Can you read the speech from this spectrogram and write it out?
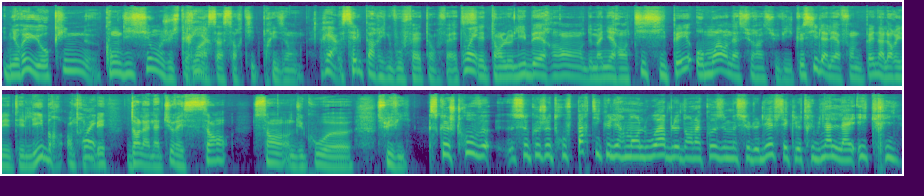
il n'y aurait eu aucune condition justement Rien. à sa sortie de prison. C'est le pari que vous faites en fait. Oui. C'est en le libérant de manière anticipée, au moins on assure un suivi. Que s'il allait à fond de peine, alors il était libre, entre oui. guillemets, dans la nature et sans, sans du coup euh, suivi ce que je trouve, ce que je trouve particulièrement louable dans la cause de Monsieur Lelièvre, c'est que le tribunal l'a écrit.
